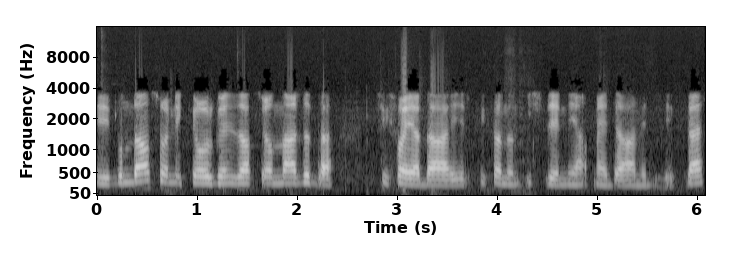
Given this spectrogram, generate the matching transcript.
e, bundan sonraki organizasyonlarda da FIFA'ya dair FIFA'nın işlerini yapmaya devam edecekler.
